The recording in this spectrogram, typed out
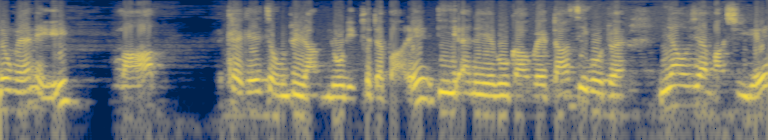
လုပ်ငန်းတွေမှာ အခက်အခဲကြုံတွေ့တာမျိုးတွေဖြစ်တတ်ပါတယ်ဒီအနေရကိုကောက်ပဲတားဆီးဖို့အတွက်မြောက်ရက်မှာရှိတဲ့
